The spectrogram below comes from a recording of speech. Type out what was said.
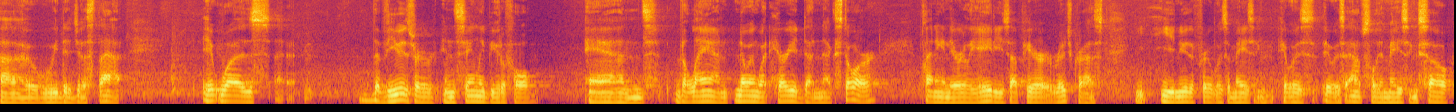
uh, we did just that. It was, uh, the views were insanely beautiful, and the land, knowing what Harry had done next door, planting in the early 80s up here at Ridgecrest, you knew the fruit was amazing. It was, it was absolutely amazing. So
